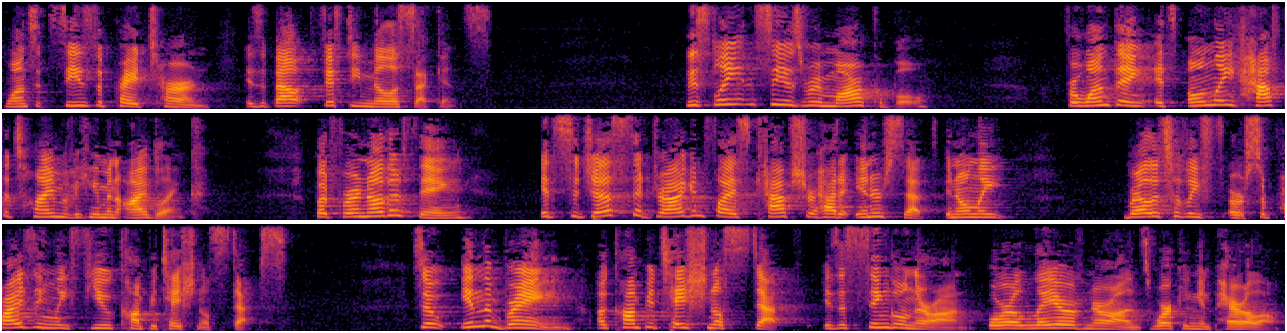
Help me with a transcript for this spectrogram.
once it sees the prey turn, is about 50 milliseconds. This latency is remarkable. For one thing, it's only half the time of a human eye blink. But for another thing, it suggests that dragonflies capture how to intercept in only relatively or surprisingly few computational steps. So, in the brain, a computational step is a single neuron or a layer of neurons working in parallel.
